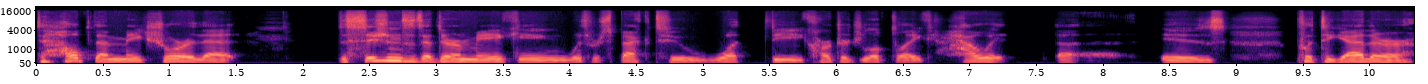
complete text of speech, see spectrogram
to help them make sure that decisions that they're making with respect to what the cartridge looked like, how it uh, is put together,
